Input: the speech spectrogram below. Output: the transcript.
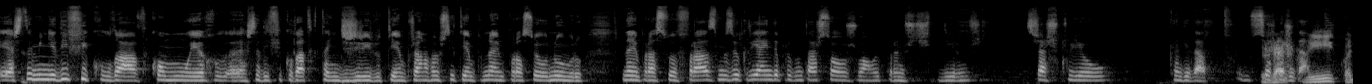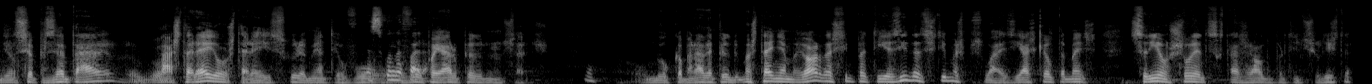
esta minha dificuldade como um erro, esta dificuldade que tenho de gerir o tempo. Já não vamos ter tempo nem para o seu número, nem para a sua frase, mas eu queria ainda perguntar só ao João e para nos despedirmos se já escolheu candidato, o seu eu já candidato. escolhi, quando ele se apresentar, lá estarei ou estarei, seguramente. Eu vou, eu vou apoiar o Pedro Nuno Santos o meu camarada Pedro, mas tenho a maior das simpatias e das estimas pessoais, e acho que ele também seria um excelente secretário-geral do Partido Socialista,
